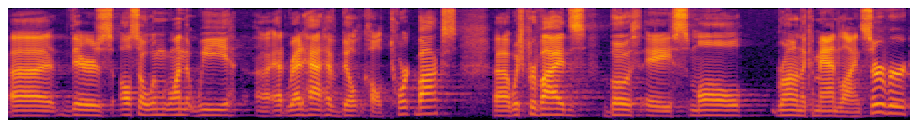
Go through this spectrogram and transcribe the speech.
Uh, there's also one that we uh, at Red Hat have built called TorqueBox, uh, which provides both a small run on the command line server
